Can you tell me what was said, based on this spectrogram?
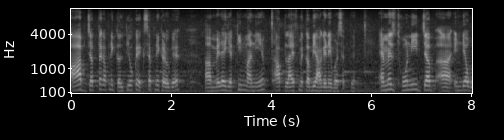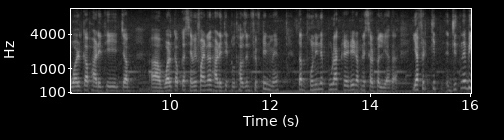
आप जब तक अपनी गलतियों को एक्सेप्ट नहीं करोगे मेरा यकीन मानिए, आप लाइफ में कभी आगे नहीं बढ़ सकते। एम एस धोनी जब इंडिया वर्ल्ड कप हारी थी, जब वर्ल्ड कप का सेमीफाइनल हारी थी 2015 में, तब धोनी ने पूरा क्रेडिट अपने सर पर लिया था। या फिर कित, जितने भी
